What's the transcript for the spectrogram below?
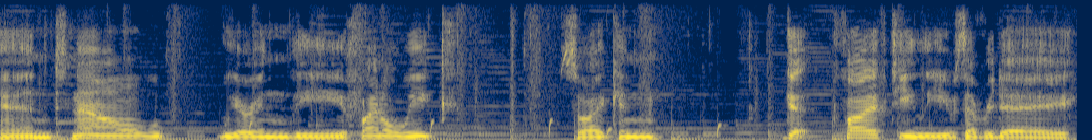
And now we are in the final week, so I can get five tea leaves every day.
